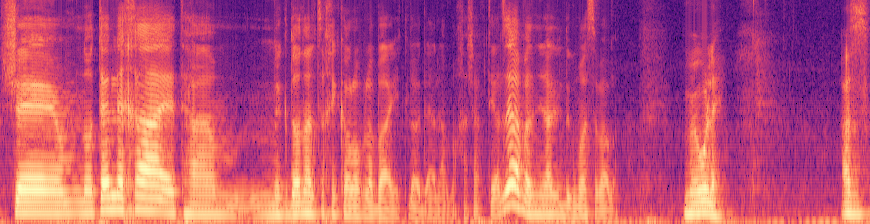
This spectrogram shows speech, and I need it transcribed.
שנותן לך את המקדונלדס הכי קרוב לבית, לא יודע למה חשבתי על זה, אבל נראה לי דוגמה סבבה. מעולה. אז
